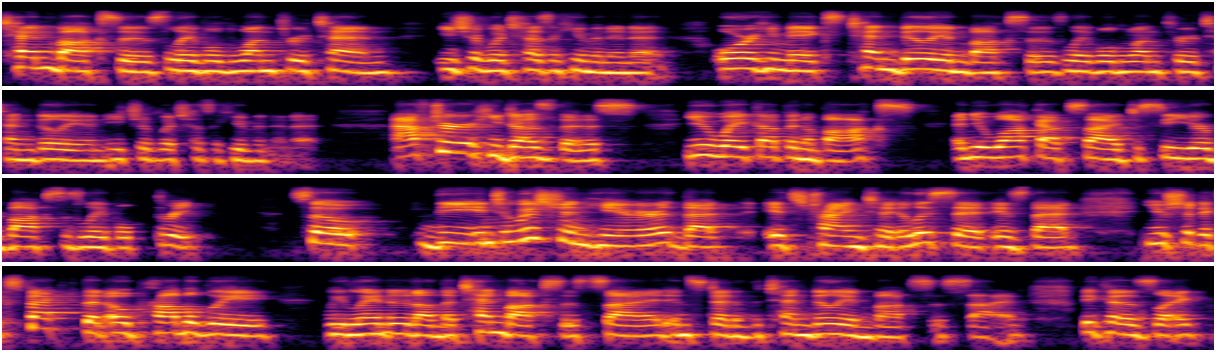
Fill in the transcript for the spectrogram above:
10 boxes labeled 1 through 10, each of which has a human in it, or he makes 10 billion boxes labeled 1 through 10 billion, each of which has a human in it. After he does this, you wake up in a box and you walk outside to see your box is labeled 3. So, the intuition here that it's trying to elicit is that you should expect that, oh, probably we landed on the 10 boxes side instead of the 10 billion boxes side. Because, like,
